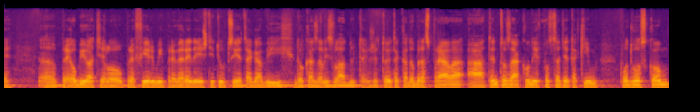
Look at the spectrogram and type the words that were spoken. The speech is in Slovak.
pre obyvateľov, pre firmy, pre verejné inštitúcie, tak aby ich dokázali zvládnuť. Takže to je taká dobrá správa a tento zákon je v podstate takým podvozkom, e,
